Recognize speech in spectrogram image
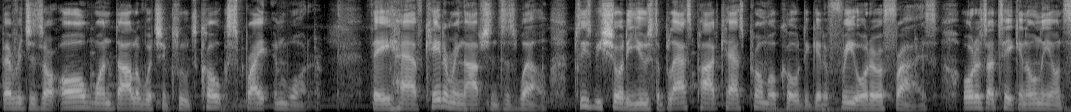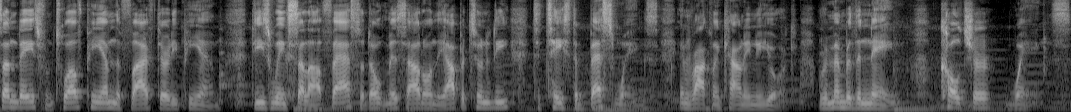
Beverages are all $1, which includes Coke, Sprite, and water. They have catering options as well. Please be sure to use the Blast Podcast promo code to get a free order of fries. Orders are taken only on Sundays from 12 p.m. to 5:30 p.m. These wings sell out fast, so don't miss out on the opportunity to taste the best wings in Rockland County, New York. Remember the name, Culture Wings.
